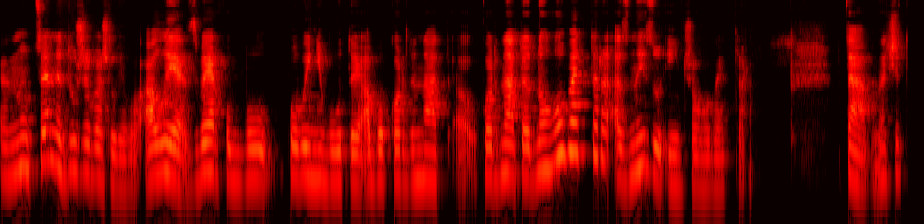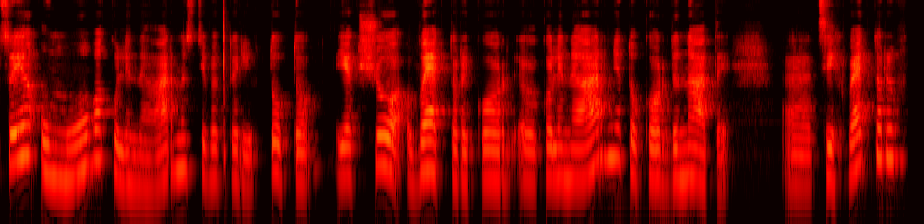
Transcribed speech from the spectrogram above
Ну, Це не дуже важливо, але зверху повинні бути або координат, координати одного вектора, а знизу іншого вектора. Так, значить, це умова колінеарності векторів. Тобто, якщо вектори е, колінеарні, то координати е, цих векторів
